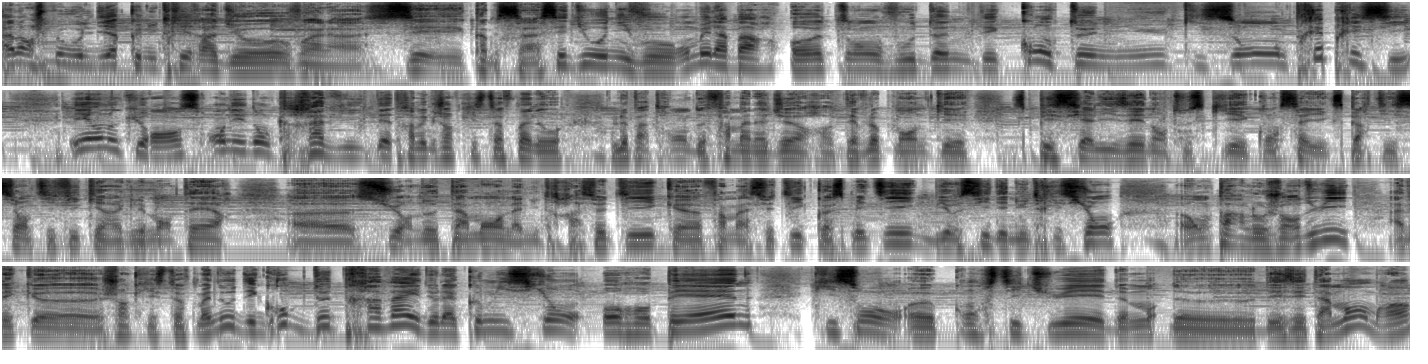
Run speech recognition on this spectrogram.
Alors je peux vous le dire que Nutri Radio, voilà, c'est comme ça, c'est du haut niveau. On met la barre haute, on vous donne des contenus qui sont très précis. Et en l'occurrence, on est donc ravi d'être avec Jean-Christophe Manot, le patron de Farm Manager Development, qui est spécialisé dans tout ce qui est conseil, expertise scientifique et réglementaire euh, sur notamment la nutraceutique, euh, pharmaceutique, cosmétique, mais aussi des nutritions. Euh, on parle aujourd'hui avec Jean-Christophe Manot des groupes de travail de la Commission européenne qui sont constitués de, des États membres,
